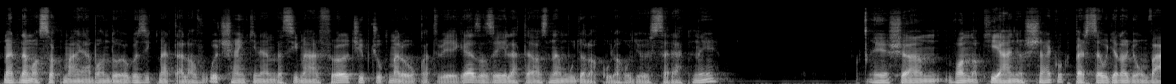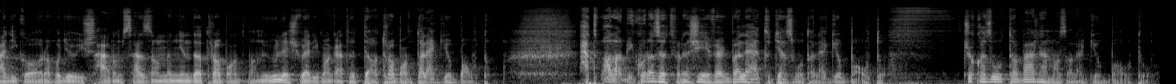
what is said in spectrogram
mert nem a szakmájában dolgozik, mert elavult, senki nem veszi már föl, csipcsup melókat végez, az élete az nem úgy alakul, ahogy ő szeretné, és um, vannak hiányosságok, persze ugye nagyon vágyik arra, hogy ő is 300-zal menjen, de a Trabantban ül, és veri magát, hogy de a Trabant a legjobb autó. Hát valamikor az 50-es években lehet, hogy ez volt a legjobb autó. Csak azóta már nem az a legjobb autó.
